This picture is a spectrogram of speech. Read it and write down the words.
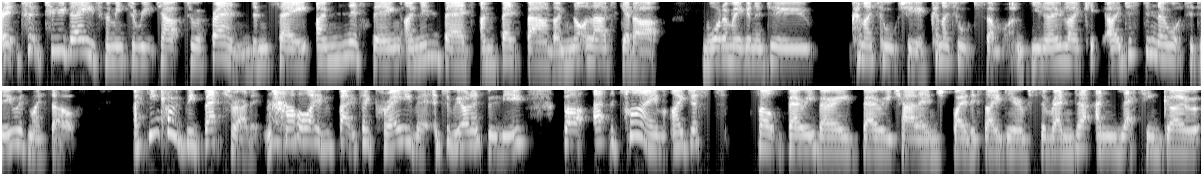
It took two days for me to reach out to a friend and say, I'm this thing. I'm in bed. I'm bed bound. I'm not allowed to get up. What am I going to do? Can I talk to you? Can I talk to someone? You know, like I just didn't know what to do with myself. I think I would be better at it now. in fact, I crave it, to be honest with you. But at the time, I just felt very, very, very challenged by this idea of surrender and letting go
